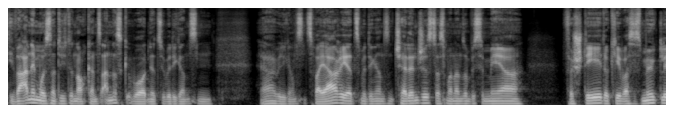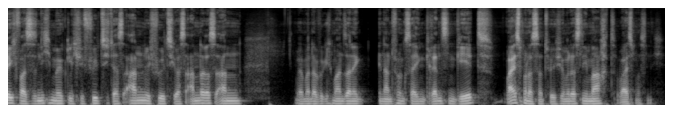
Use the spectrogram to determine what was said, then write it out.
die Wahrnehmung ist natürlich dann auch ganz anders geworden jetzt über die ganzen, ja, über die ganzen zwei Jahre jetzt mit den ganzen Challenges, dass man dann so ein bisschen mehr versteht, okay, was ist möglich, was ist nicht möglich, wie fühlt sich das an, wie fühlt sich was anderes an. Wenn man da wirklich mal an seine, in Anführungszeichen, Grenzen geht, weiß man das natürlich. Wenn man das nie macht, weiß man es nicht.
